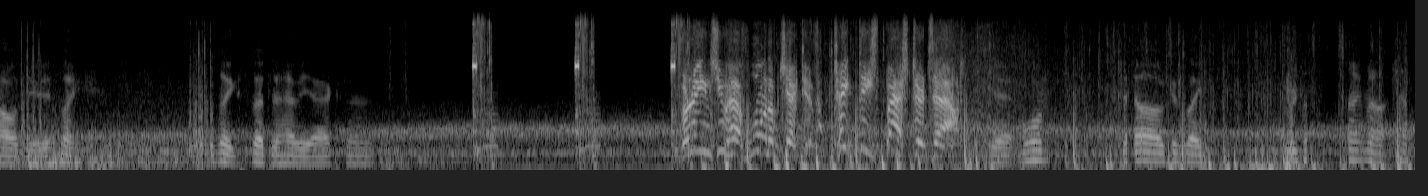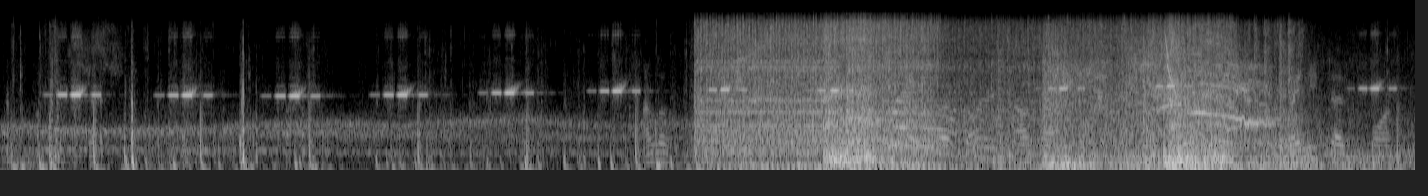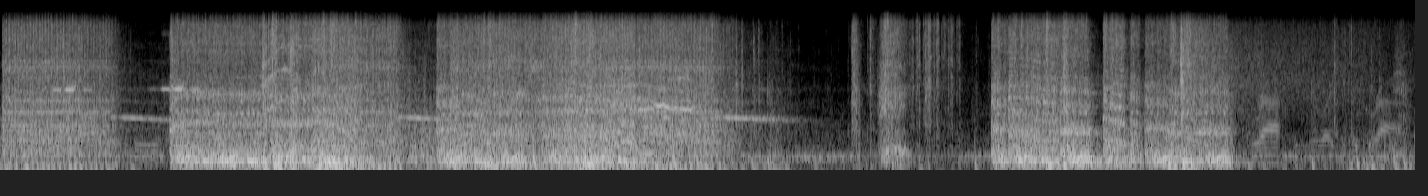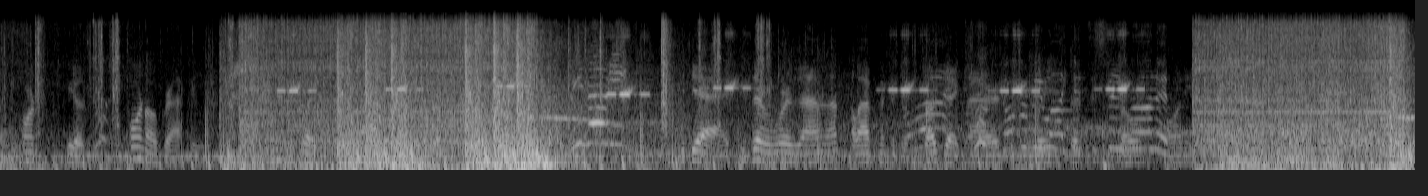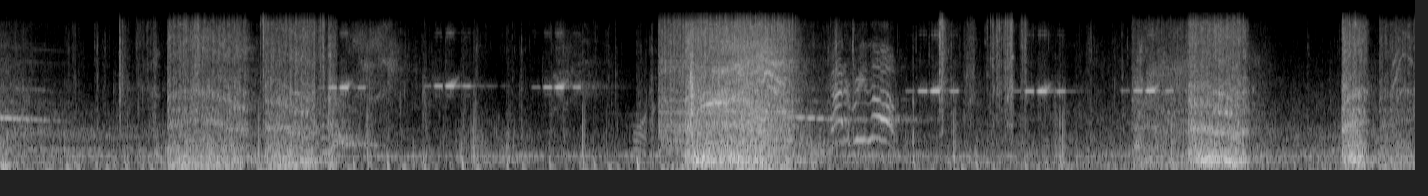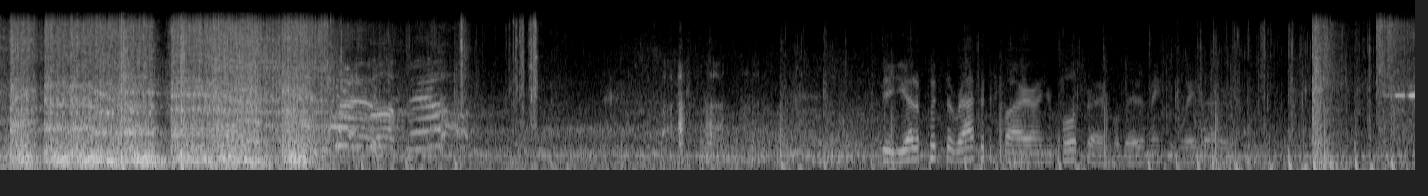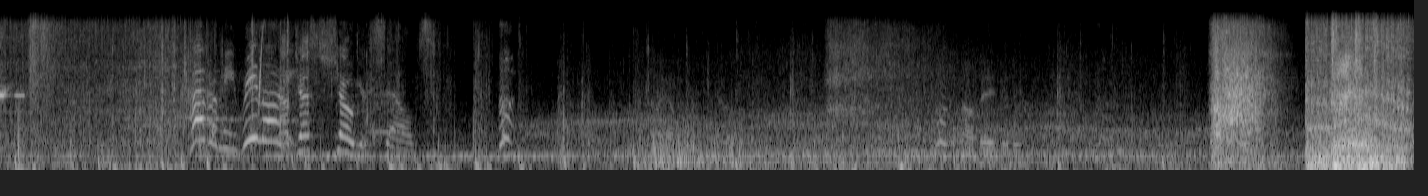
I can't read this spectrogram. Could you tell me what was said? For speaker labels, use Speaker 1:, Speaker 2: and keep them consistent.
Speaker 1: Oh, dude, it's like it's like such a heavy accent.
Speaker 2: Marines, you have one objective. Take these bastards out.
Speaker 1: Yeah, well, no, cause like we were talking about. I love. The only reason I was laughing, the way he says porn, pornography. graphy, or like the graph, like porn, he goes,
Speaker 3: Reloading!
Speaker 1: yeah, it's just different words, I'm not laughing at the subject matter. Porn.
Speaker 3: Gotta reload!
Speaker 1: Dude, you gotta put the rapid fire on your pulse rifle, dude, it makes it way better.
Speaker 3: Cover me!
Speaker 4: Now just show yourselves.
Speaker 1: Oh, No, they did it.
